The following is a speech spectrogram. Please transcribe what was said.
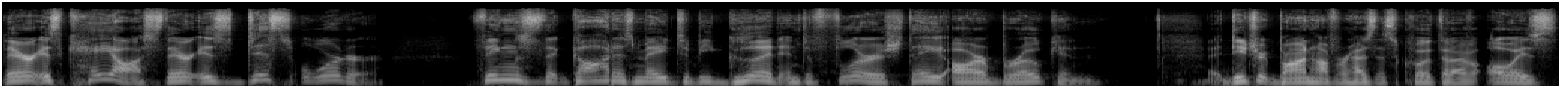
there is chaos, there is disorder. Things that God has made to be good and to flourish, they are broken. Uh, Dietrich Bonhoeffer has this quote that I've always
